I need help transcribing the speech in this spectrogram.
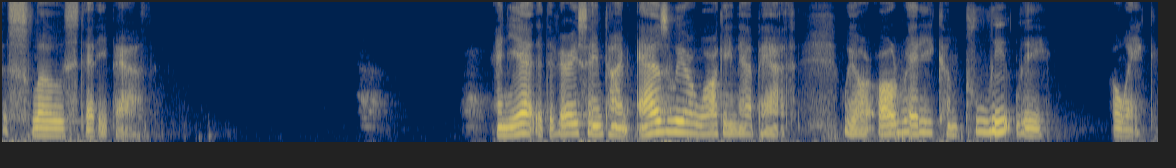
It's a slow, steady path. And yet, at the very same time, as we are walking that path, we are already completely awake.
